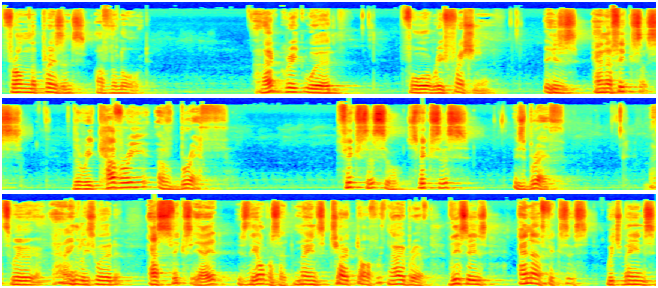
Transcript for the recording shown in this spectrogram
from the presence of the Lord. And that Greek word for refreshing is anaphixis, the recovery of breath. Fixus or sphyxis is breath. That's where our English word asphyxiate is the opposite. It means choked off with no breath. This is anaphixis, which means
